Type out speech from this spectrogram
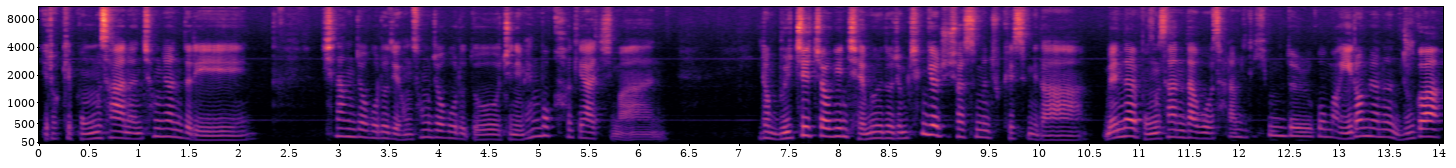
이렇게 봉사하는 청년들이 신앙적으로도 영성적으로도 주님 행복하게 하지만 이런 물질적인 재물도 좀 챙겨주셨으면 좋겠습니다. 맨날 봉사한다고 사람들이 힘들고 막 이러면은 누가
